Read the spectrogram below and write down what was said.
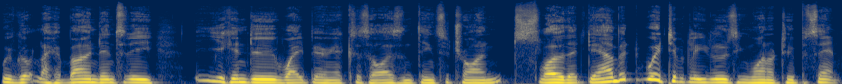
we've got lack of bone density. You can do weight bearing exercise and things to try and slow that down, but we're typically losing 1% or 2%.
